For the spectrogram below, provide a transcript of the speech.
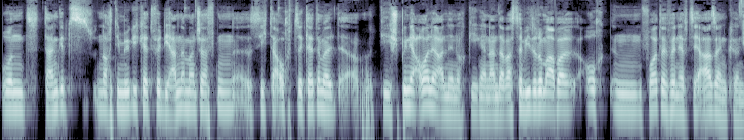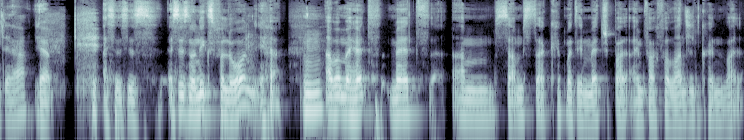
Und dann gibt's noch die Möglichkeit für die anderen Mannschaften, äh, sich da auch zu klettern, weil die spielen ja alle alle noch gegeneinander, was dann wiederum aber auch ein Vorteil für den FCA sein könnte. Ne? Ja, also es ist, es ist noch nichts verloren, ja. Mhm. Aber man hätte, man hätte am Samstag hätte man den Matchball einfach verwandeln können, weil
